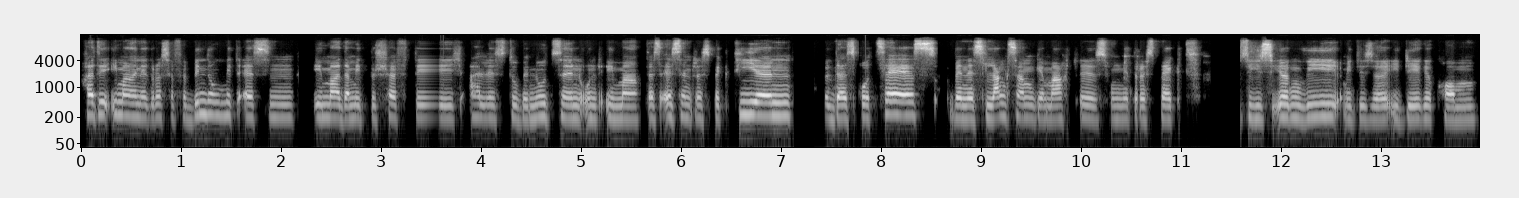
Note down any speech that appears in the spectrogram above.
hatte immer eine große Verbindung mit Essen, immer damit beschäftigt, alles zu benutzen und immer das Essen respektieren. Das Prozess, wenn es langsam gemacht ist und mit Respekt Sie ist irgendwie mit dieser Idee gekommen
